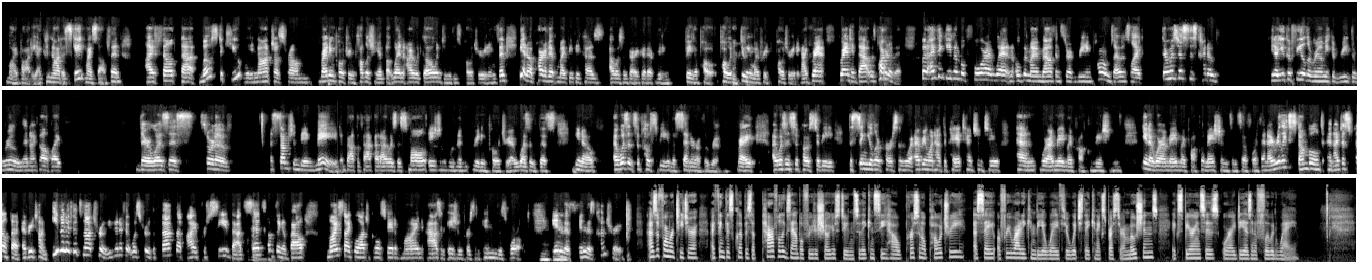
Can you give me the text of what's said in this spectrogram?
my body. I could not escape myself. And I felt that most acutely, not just from writing poetry and publishing it, but when I would go and do these poetry readings. And, you know, part of it might be because I wasn't very good at reading, being a poet, poet hmm. doing my pre- poetry reading. I grant, granted that was part of it. But I think even before I went and opened my mouth and started reading poems, I was like, there was just this kind of, you know, you could feel the room, you could read the room. And I felt like there was this sort of assumption being made about the fact that I was a small Asian woman reading poetry. I wasn't this, you know, I wasn't supposed to be in the center of the room, right? I wasn't supposed to be the singular person where everyone had to pay attention to and where I made my proclamations, you know, where I made my proclamations and so forth. And I really stumbled and I just felt that every time, even if it's not true, even if it was true, the fact that I perceived that said something about my psychological state of mind as an Asian person in this world, mm-hmm. in this in this country. As a former teacher, I think this clip is a powerful example for you to show your students so they can see how personal poetry, essay, or free writing can be a way through which they can express their emotions, experiences, or ideas in a fluid way.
